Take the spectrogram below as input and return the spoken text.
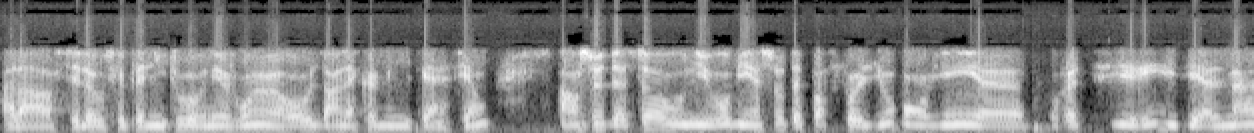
Alors, c'est là où ce Planitou va venir jouer un rôle dans la communication. Ensuite de ça, au niveau, bien sûr, de portfolio, on vient euh, retirer idéalement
